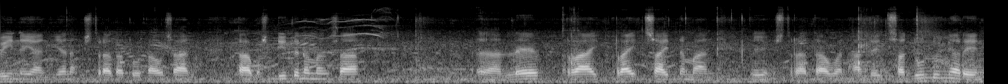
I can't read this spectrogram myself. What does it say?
way na yan, yan ang Strata 2000. Tapos dito naman sa uh, left, right, right side naman, yung Strata 100. Sa dulo niya rin,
